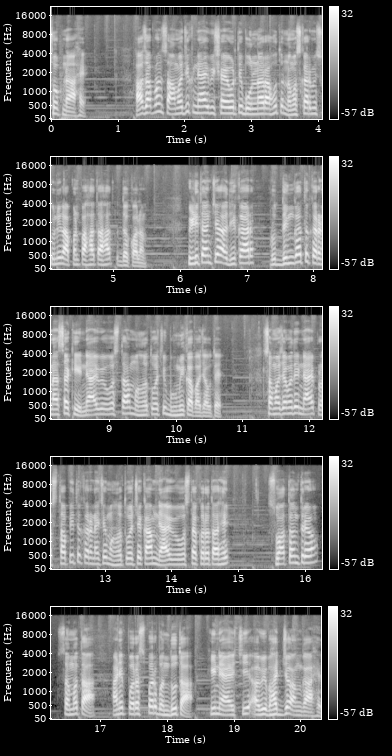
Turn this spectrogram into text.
स्वप्न आहे. आज आपण सामाजिक न्याय विषयावरती बोलणार आहोत. नमस्कार मी सुनील. आपण पाहत आहात द कॉलम पीडितांचे अधिकार वृद्धिंगत करण्यासाठी न्यायव्यवस्था महत्त्वाची भूमिका बजावते. समाजामध्ये न्याय प्रस्थापित करण्याचे महत्त्वाचे काम न्यायव्यवस्था करत आहे. स्वातंत्र्य समता आणि परस्पर बंधुता ही न्यायाची अविभाज्य अंग आहेत.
